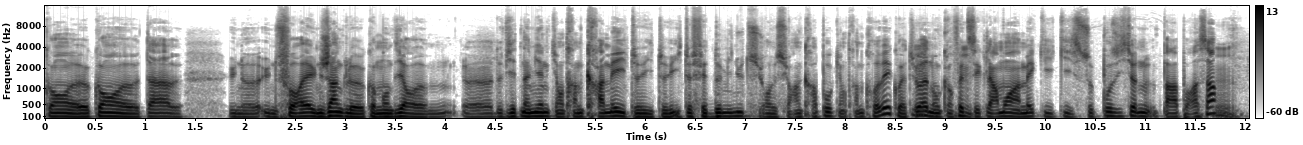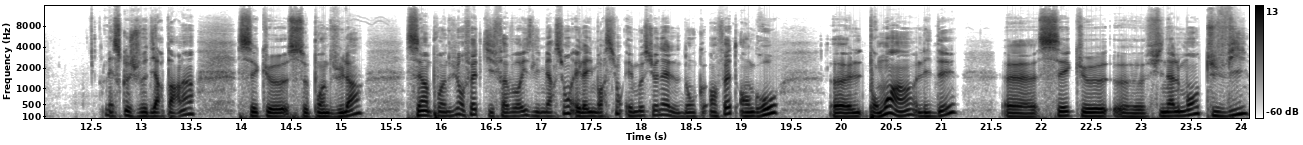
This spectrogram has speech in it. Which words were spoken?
quand quand t'as une, une forêt, une jungle, comment dire, euh, euh, de vietnamienne qui est en train de cramer, il te, il te, il te fait deux minutes sur, sur un crapaud qui est en train de crever, quoi, tu Mm. vois. Donc en fait, Mm. c'est clairement un mec qui, qui se positionne par rapport à ça. Mm. Mais ce que je veux dire par là, c'est que ce point de vue-là, c'est un point de vue en fait qui favorise l'immersion et l'immersion émotionnelle. Donc en fait, en gros, euh, pour moi, hein, l'idée, euh, c'est que finalement, tu vis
